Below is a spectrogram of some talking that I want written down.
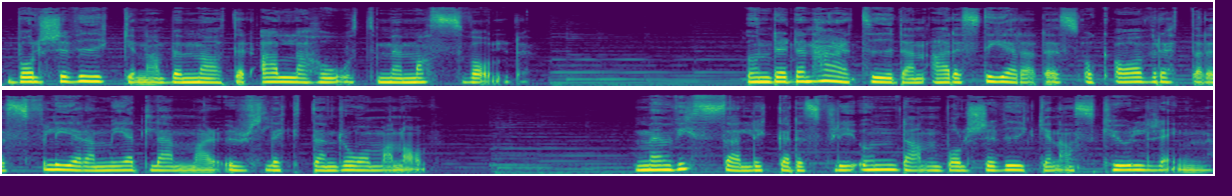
Bolsjevikerna bemöter alla hot med massvåld. Under den här tiden arresterades och avrättades flera medlemmar ur släkten Romanov. Men vissa lyckades fly undan bolsjevikernas kulregn.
